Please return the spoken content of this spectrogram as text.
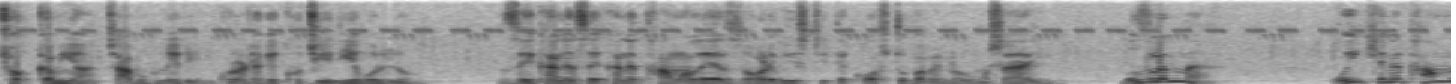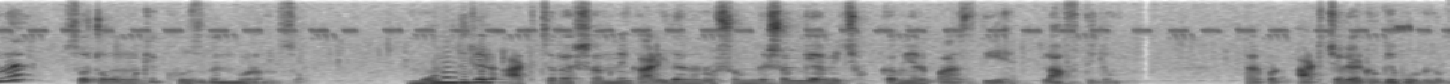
ছক্কা মিয়া চাবুক নেড়ে ঘোড়াটাকে খচিয়ে দিয়ে বলল, যেখানে সেখানে থামালে ঝড় বৃষ্টিতে কষ্ট পাবেন বাবুমশাই। বুঝলেন না? ওইখানে থামলে ছোট মামাকে খুঁজবেন বরঞ্চ। মন্দিরের আটচালার সামনে গাড়ি দাঁড়ানোর সঙ্গে সঙ্গে আমি ছক্কা মিয়ার পাশ দিয়ে লাফ দিলাম। তারপর আটচলায় ঢুকে পড়লুম।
